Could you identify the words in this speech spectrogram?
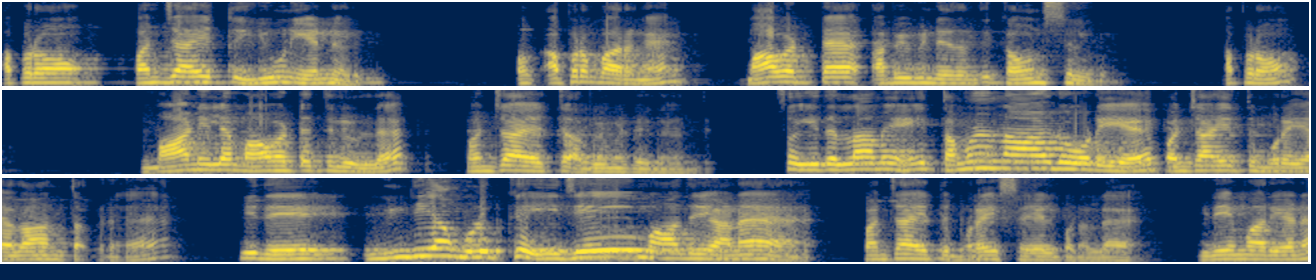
அப்புறம் பஞ்சாயத்து யூனியன் இருக்கும் அப்புறம் பாருங்க மாவட்ட அபிவிருத்தி கவுன்சில்கள் அப்புறம் மாநில மாவட்டத்தில் உள்ள பஞ்சாயத்து அபிவிருத்தி ஸோ இதெல்லாமே தமிழ்நாடோடைய பஞ்சாயத்து முறையை தான் தவிர இது இந்தியா முழுக்க இதே மாதிரியான பஞ்சாயத்து முறை செயல்படலை. இதே மாதிரியான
